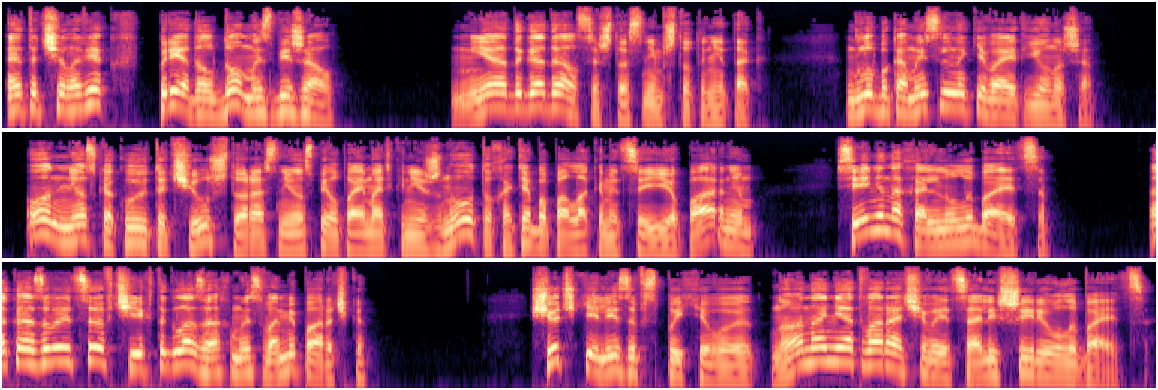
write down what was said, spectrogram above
«Этот человек предал дом и сбежал». Я догадался, что с ним что-то не так. Глубокомысленно кивает юноша. Он нес какую-то чушь, что раз не успел поймать княжну, то хотя бы полакомиться ее парнем. Сеня нахально улыбается. Оказывается, в чьих-то глазах мы с вами парочка. Щечки Лизы вспыхивают, но она не отворачивается, а лишь шире улыбается.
